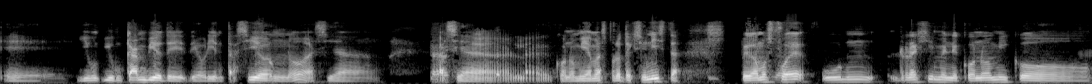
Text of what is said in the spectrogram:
eh, y, un, cambio de, orientación ¿no? hacia, hacia la economía más proteccionista. Digamos, fue un régimen económico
